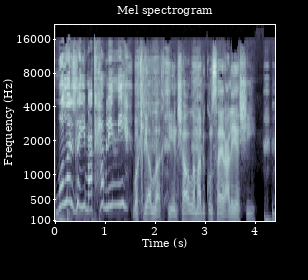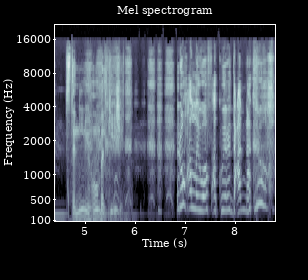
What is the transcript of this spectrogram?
والله رجلي ما تحمليني وكلي الله أختي إن شاء الله ما بيكون صاير عليها شي. استنيني هون بلكي اجت روح الله يوفقك ويرد عنك روح.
